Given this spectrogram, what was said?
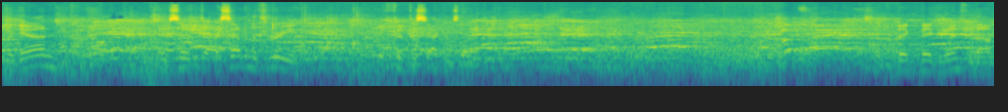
him again. Makes it uh, seven to three. 50 seconds left. It's a big, big win for them.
